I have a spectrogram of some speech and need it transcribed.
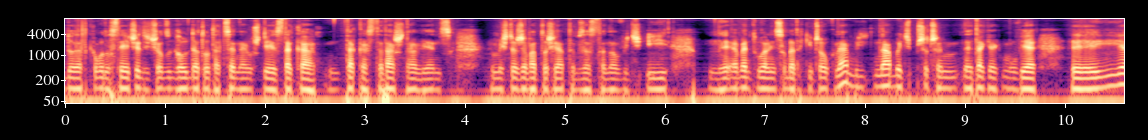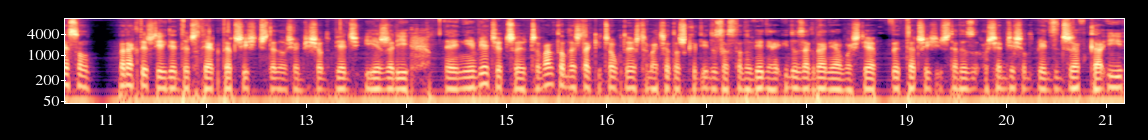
dodatkowo dostajecie 1000 golda, to ta cena już nie jest taka, taka straszna, więc myślę, że warto się nad tym zastanowić i ewentualnie sobie taki czołg nabyć, przy czym, tak jak mówię, jest on praktycznie identyczny jak T3485 i jeżeli y, nie wiecie, czy, czy warto brać taki czołg, to jeszcze macie troszkę i do zastanowienia i do zagrania właśnie T3485 z drzewka i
